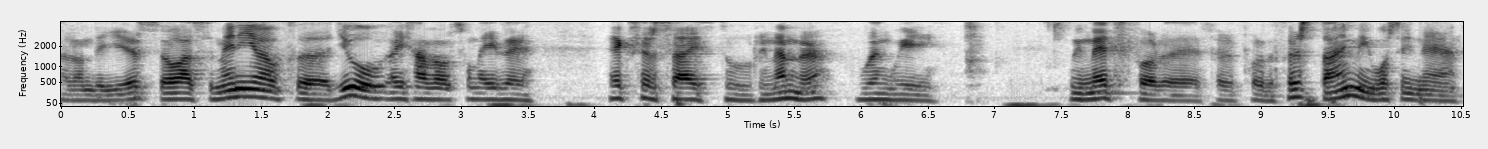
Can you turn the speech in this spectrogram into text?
along the years. So as many of uh, you, I have also made the exercise to remember when we we met for, uh, for, for the first time. It was in a,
